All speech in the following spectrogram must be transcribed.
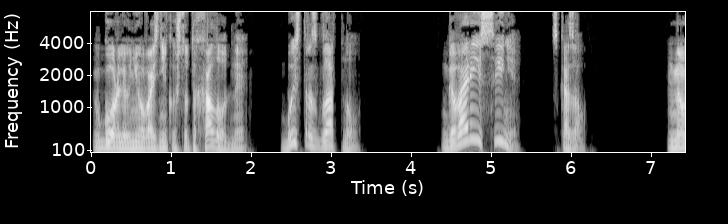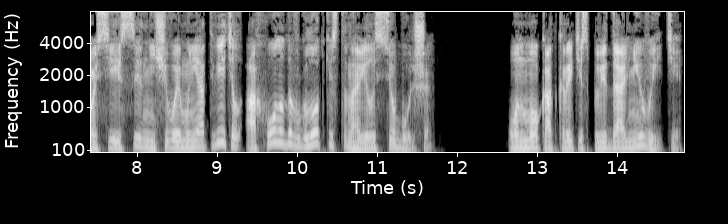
В горле у него возникло что-то холодное. Быстро сглотнул. «Говори, сыне», — сказал. Но сей сын ничего ему не ответил, а холода в глотке становилось все больше. Он мог открыть исповедальню и выйти.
